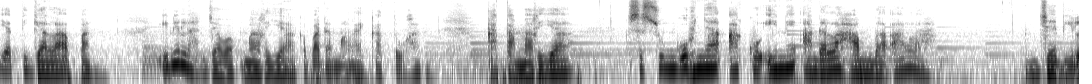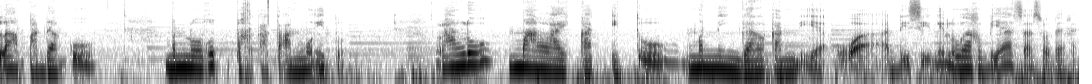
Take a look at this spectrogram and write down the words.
ayat 38. Inilah jawab Maria kepada malaikat Tuhan. Kata Maria, sesungguhnya aku ini adalah hamba Allah. Jadilah padaku menurut perkataanmu itu. Lalu malaikat itu meninggalkan dia. Wah, di sini luar biasa, saudara.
